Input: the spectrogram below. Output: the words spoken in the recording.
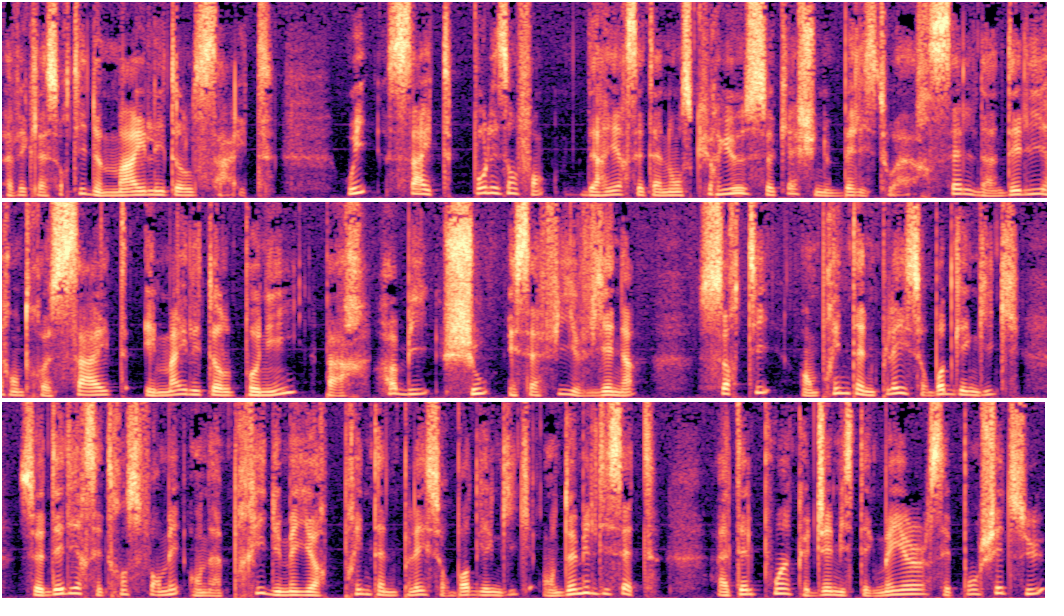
avec la sortie de My Little Sight. Oui, Sight pour les enfants. Derrière cette annonce curieuse se cache une belle histoire, celle d'un délire entre Sight et My Little Pony, par Hobby Chou et sa fille Vienna, sorti en print and play sur Board Game. Ce délire s'est transformé en un prix du meilleur print and play sur Board Game Geek en 2017, à tel point que Jamie Stegmeyer s'est penché dessus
